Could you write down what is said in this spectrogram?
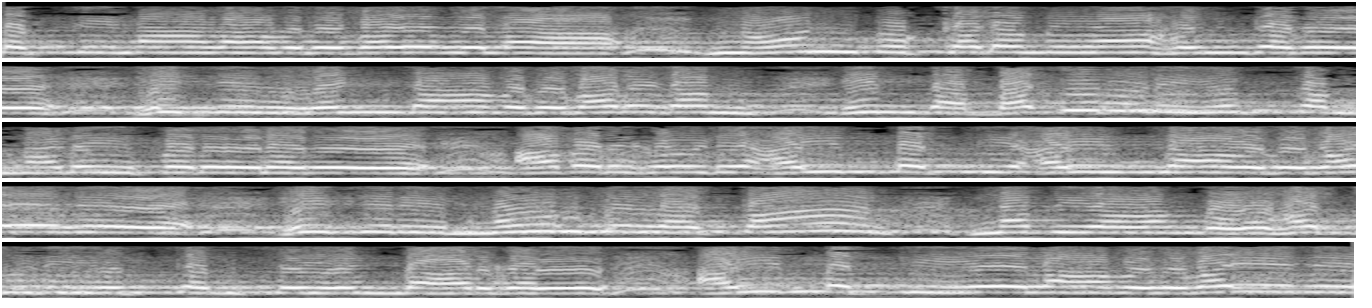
ஐம்பத்தி நாலாவது வயதில நோன்பு கடமையாகின்றது. இதில் இரண்டாவது வருடம் இந்த பதிலுடைய யுத்தம் நடைபெறுகிறது. அவர்களுடைய ஐம்பத்தி ஐந்தாவது வயது ஹிஜ்ரி மூன்றுல தான் நபி அவங்க உகத்துடைய யுத்தம் செய்கின்றார்கள். ஐம்பத்தி ஏழாவது வயது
